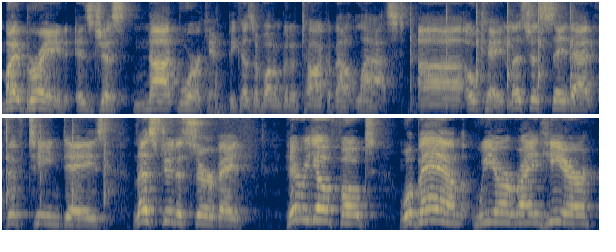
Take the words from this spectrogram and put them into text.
my brain is just not working because of what I'm going to talk about last. Uh, okay, let's just say that 15 days. Let's do the survey. Here we go, folks. Well, bam, we are right here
